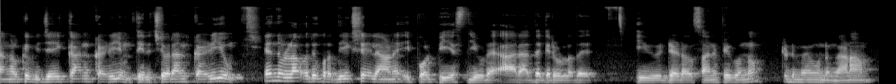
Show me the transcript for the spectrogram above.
തങ്ങൾക്ക് വിജയിക്കാൻ കഴിയും തിരിച്ചു വരാൻ കഴിയും എന്നുള്ള ഒരു പ്രതീക്ഷയിലാണ് ഇപ്പോൾ പി എസ് ജിയുടെ ആരാധകരുള്ളത്. ഈ വീഡിയോയുടെ അവസാനിപ്പിക്കുന്നു. കാണാം.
